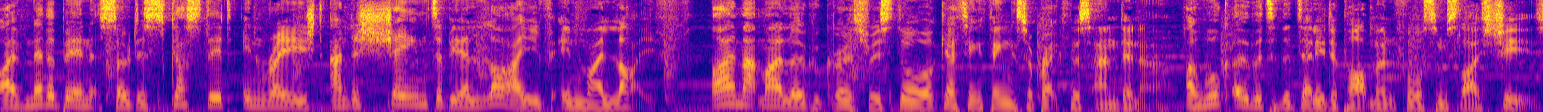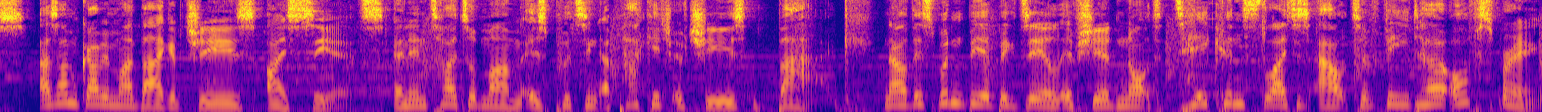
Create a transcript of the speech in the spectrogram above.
I've never been so disgusted, enraged, and ashamed to be alive in my life. I'm at my local grocery store getting things for breakfast and dinner. I walk over to the deli department for some sliced cheese. As I'm grabbing my bag of cheese, I see it. An entitled mum is putting a package of cheese back. Now, this wouldn't be a big deal if she had not taken slices out to feed her offspring.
